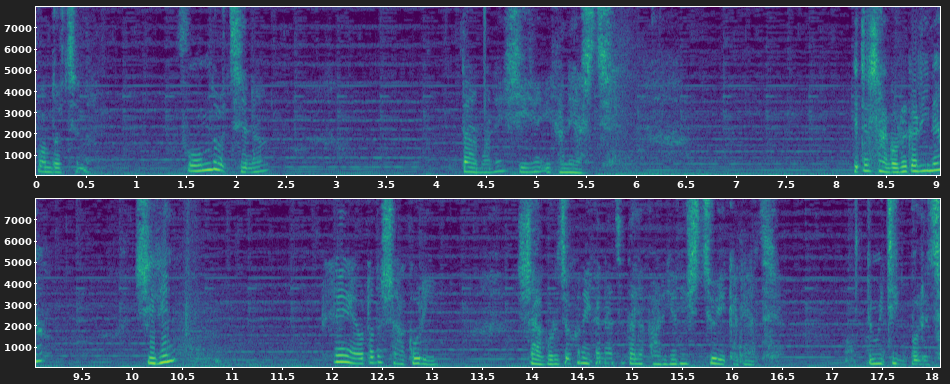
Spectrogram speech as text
ফোন ধরছে না। ফোন ধরছে না? তার মানে সে এখানে আসছে। এটা সাগরের গাড়ি না? শিরিন হ্যাঁ ওটা তো সাগরই। সাগর যখন এখানে আছে, তাহলে ফারিয়া নিশ্চয়ই এখানে আছে। তুমি ঠিক বলেছ।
